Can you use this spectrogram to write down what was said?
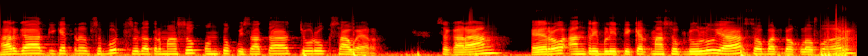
Harga tiket tersebut sudah termasuk untuk wisata Curug Sawer. Sekarang Ero antri beli tiket masuk dulu ya Sobat Dog Lover.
